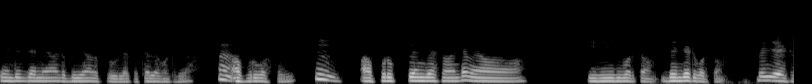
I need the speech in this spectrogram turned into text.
ఏంటి దాన్ని ఏమంటే బియ్యాల పురుగు లెక్క తెల్లగా ఉంటుంది కదా, ఆ. పురుగు వస్తుంది. ఆ పురుగుకి ఏం చేస్తామంటే మేము ఇది ఇది కొడతాం బెంజెట్ కొడతాం బెంజైట్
